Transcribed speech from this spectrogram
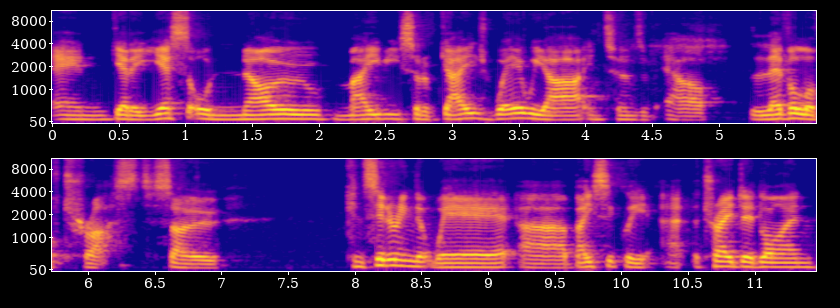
and get a yes or no, maybe sort of gauge where we are in terms of our level of trust. So considering that we're uh, basically at the trade deadline,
